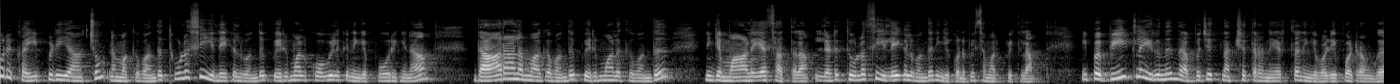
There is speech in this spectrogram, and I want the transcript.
ஒரு கைப்பிடியாச்சும் நமக்கு வந்து துளசி இலைகள் வந்து பெருமாள் கோவிலுக்கு நீங்கள் போகிறீங்கன்னா தாராளமாக வந்து பெருமாளுக்கு வந்து நீங்கள் மாலையாக சாத்தலாம். இல்லாட்டி துளசி இலைகள் வந்து நீங்கள் கொண்டு போய் சமர்ப்பிக்கலாம். இப்போ வீட்டில் இருந்து இந்த அபிஜித் நட்சத்திர நேரத்தில் நீங்கள் வழிபடுறவங்க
